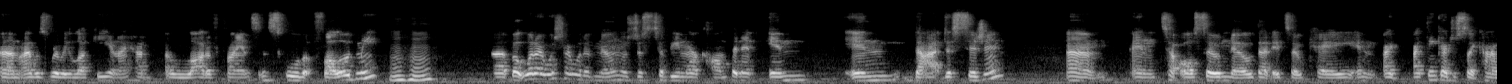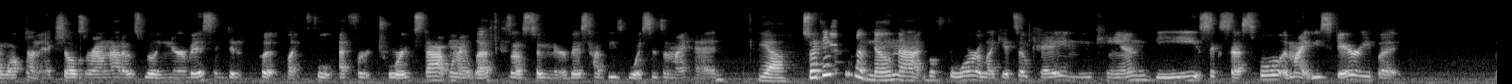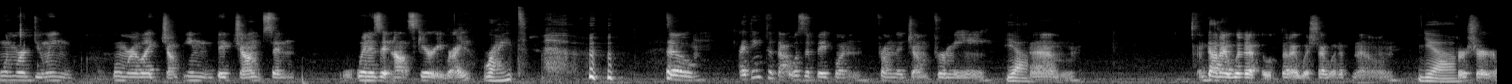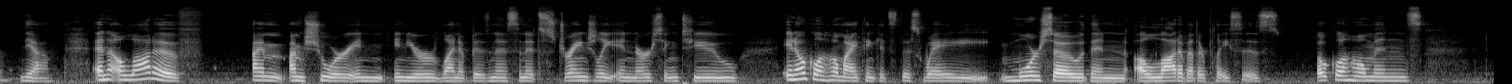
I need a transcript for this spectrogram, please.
Um, I was really lucky and I had a lot of clients in school that followed me. Mm-hmm. Uh, but what I wish I would have known was just to be more confident in in that decision, um, and to also know that it's okay. And I, I think I just like kind of walked on eggshells around that. I was really nervous and didn't put like full effort towards that when I left because I was so nervous. Had these voices in my head. Yeah. So I think I would have known that before. Like it's okay and you can be successful. It might be scary, but when we're doing, when we're like jumping big jumps, and when is it not scary, right? Right. So I think that that was a big one from the jump for me. Yeah. Um, that I would that I wish I would have known Yeah. for sure. Yeah. And a lot of I'm I'm sure in in your line of business and it's strangely in nursing too in Oklahoma I think it's this way more so than a lot of other places. Oklahomans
